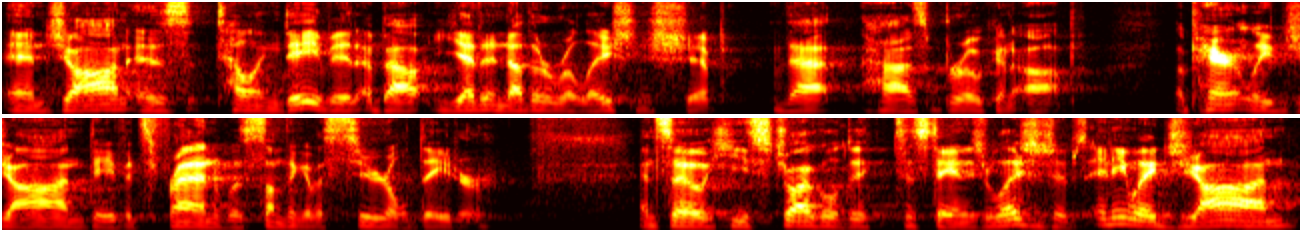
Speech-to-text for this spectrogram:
And John is telling David about yet another relationship that has broken up. Apparently, John, David's friend, was something of a serial dater. And so he struggled to, to stay in these relationships. Anyway, John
